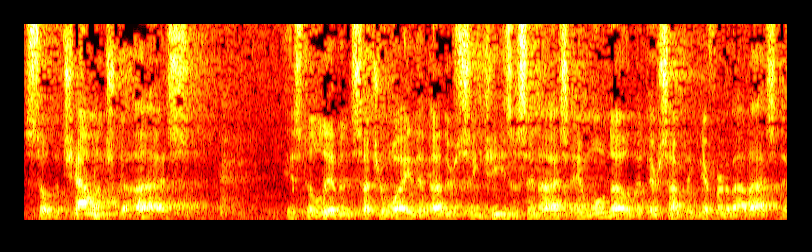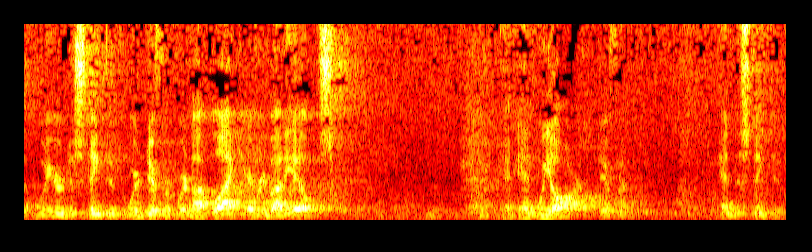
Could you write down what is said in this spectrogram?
So the challenge to us is to live in such a way that others see Jesus in us and will know that there's something different about us, that we are distinctive, we're different, we're not like everybody else. And we are different and distinctive.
